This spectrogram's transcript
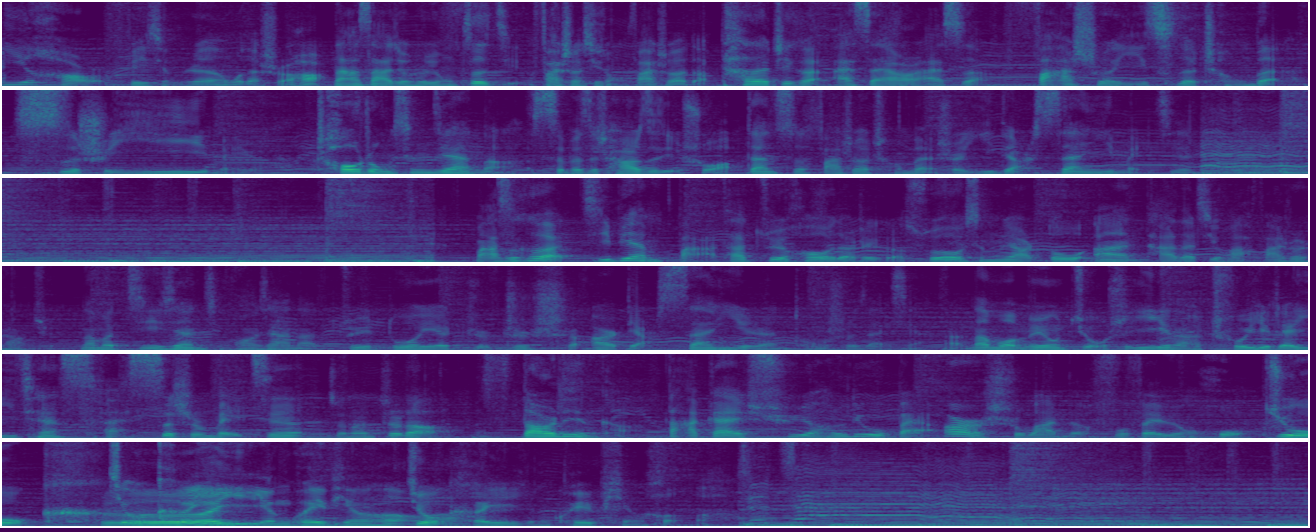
一号飞行任务的时候，NASA 就是用自己发射系统发射的。它的这个 SLS 发射一次的成本四十一亿美元。超重星舰呢，Space X 自己说，单次发射成本是一点三亿美金。马斯克即便把他最后的这个所有星链都按他的计划发射上去，那么极限情况下呢，最多也只支持二点三亿人同时在线啊。那么我们用九十亿呢除以这一千四百四十美金，就能知道 Starlink 大概需要六百二十万的付费用户就可就可以以盈亏平衡，就可以盈亏平衡了。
